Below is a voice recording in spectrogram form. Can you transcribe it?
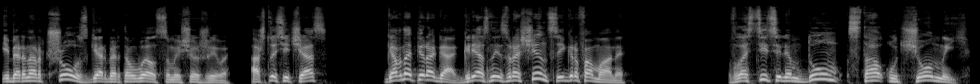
И Бернард Шоу с Гербертом Уэллсом еще живы. А что сейчас? Говна пирога, грязные извращенцы и графоманы. Властителем дум стал ученый.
